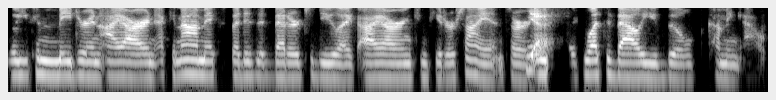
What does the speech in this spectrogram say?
well, you can major in IR and economics, but is it better to do like IR and computer science or Yes. like what's valuable coming out?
